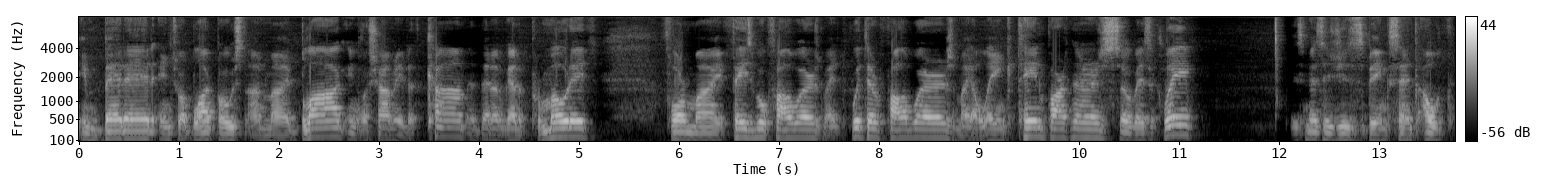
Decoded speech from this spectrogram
embedded into a blog post on my blog, EnglishHarmony.com, and then I'm going to promote it for my Facebook followers, my Twitter followers, my LinkedIn partners. So basically, this message is being sent out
